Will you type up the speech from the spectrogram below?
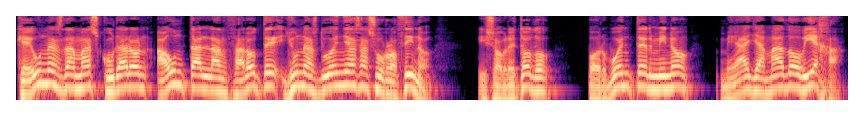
que unas damas curaron a un tal Lanzarote y unas dueñas a su rocino, y sobre todo, por buen término, me ha llamado vieja.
